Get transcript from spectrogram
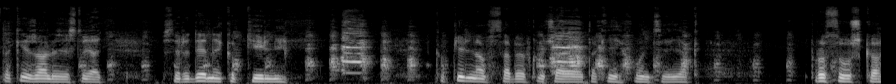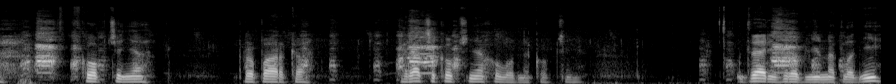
Такі жалюзі стоять всередині коптильні. Коптільня в себе включає такі функції, як просушка, копчення, пропарка, гаряче копчення, холодне копчення. Двері зроблені накладні,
